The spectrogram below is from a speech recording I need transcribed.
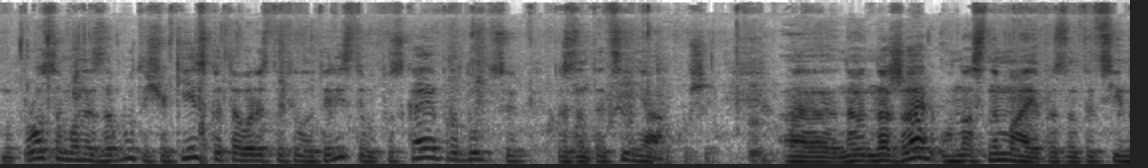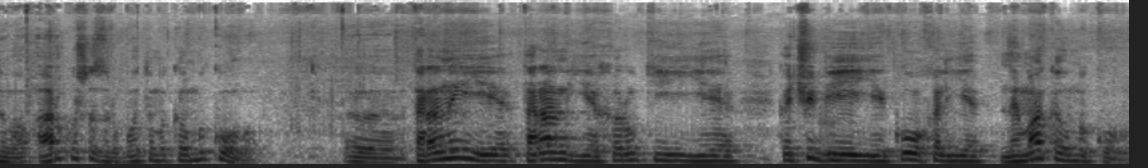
ми просимо не забути, що Київське товариство філателістів випускає продукцію презентаційні аркуші. На, жаль, у нас немає презентаційного аркуша з роботами Калмикова. Тарани є, таран є, харуки є, кочубій є, кохаль є. Нема Калмикова.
